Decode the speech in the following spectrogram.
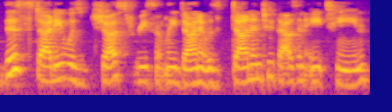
this study was just recently done. It was done in 2018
